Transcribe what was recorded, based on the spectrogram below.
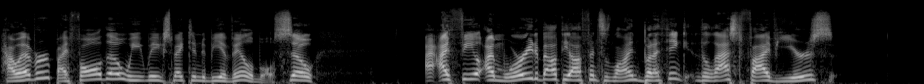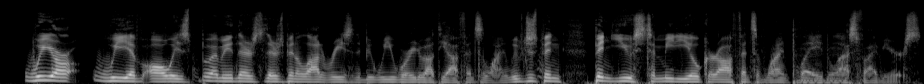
However, by fall though, we, we expect him to be available. So I, I feel I'm worried about the offensive line, but I think the last five years we are we have always I mean there's there's been a lot of reason to be we worried about the offensive line. We've just been been used to mediocre offensive line play the last five years.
